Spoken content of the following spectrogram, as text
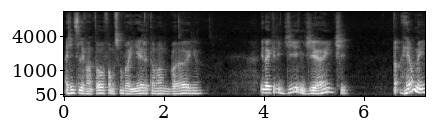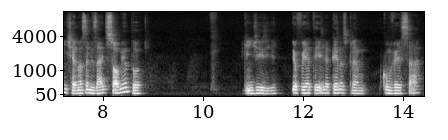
A gente se levantou, fomos pro banheiro, tomamos banho. E daquele dia em diante, realmente a nossa amizade só aumentou. Quem diria? Eu fui até ele apenas para conversar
